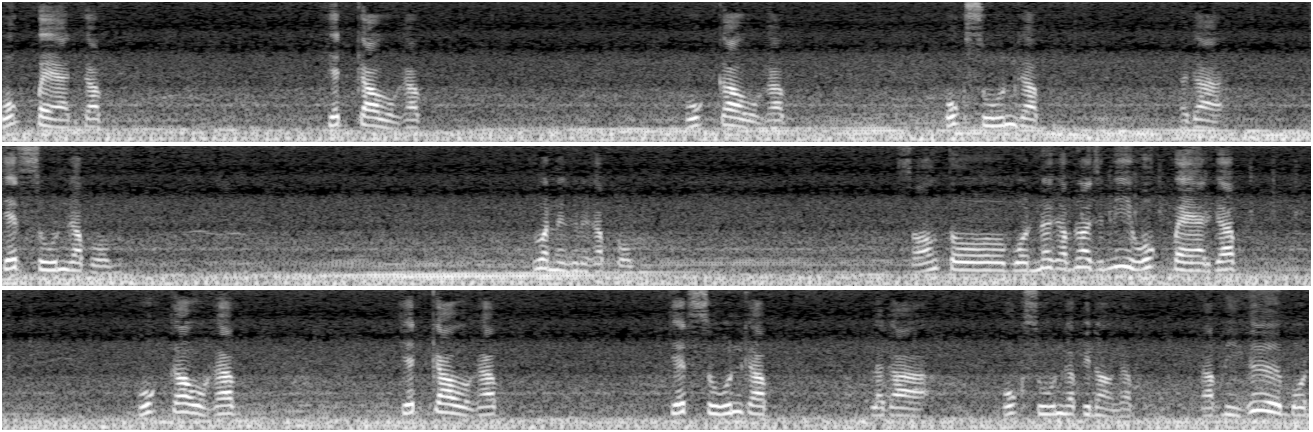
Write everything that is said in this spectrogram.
หกแปดครับเจ็ดเก้าครับหกเก้าครับหกศูนย์ครับ แล้วก็เจ็ดศูนย์ครับผมรวดหนึ่งนะครับผมสองตัวบนนะครับนอกจากนี้หกแปดครับ หกเก้าครับเจ็ดเก้าครับเจ็ดศูนย์ครับ แล้วก็หกศูนย์ครับพี่น้องครับ ครับนี่คือบน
